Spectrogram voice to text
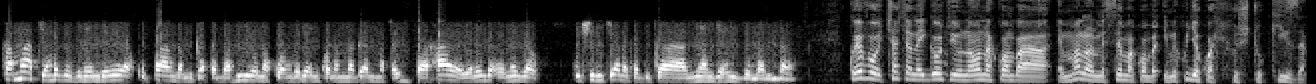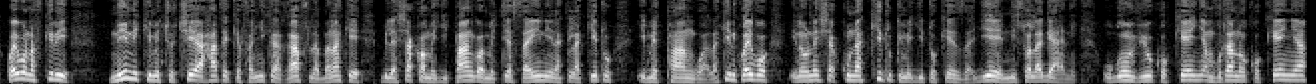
kamati ambazo zinaendelea kupanga mikataba hiyo na kuangalia ni kwa namna gani mataifa haya yanaweza kushirikiana katika nyanja hizo mbalimbali. Kwa hivyo Chacha Naigoti, unaona kwamba Emmanuel amesema kwamba imekuja kwa kushtukiza. Kwa hivyo nafikiri nini kimechochea hata ikafanyika ghafla? Manake bila shaka wamejipanga, wametia saini na kila kitu imepangwa, lakini kwa hivyo inaonyesha kuna kitu kimejitokeza. Je, ni swala gani? Ugomvi huko Kenya, mvutano huko Kenya,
